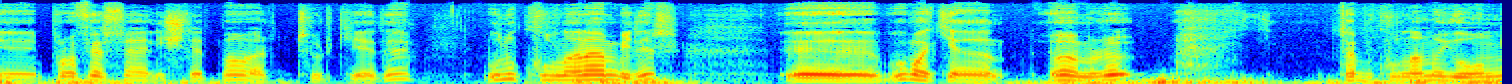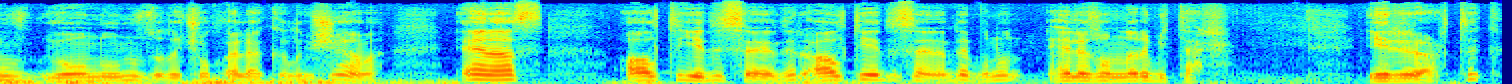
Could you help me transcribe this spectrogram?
e, profesyonel işletme var Türkiye'de. Bunu kullanan bilir. E, bu makinenin ömrü tabi kullanma yoğunluğunuz, yoğunluğunuzla da çok alakalı bir şey ama en az 6-7 senedir. 6-7 senede bunun helezonları biter. Erir artık.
